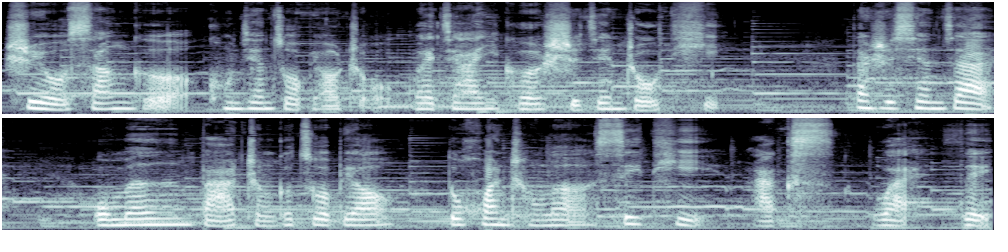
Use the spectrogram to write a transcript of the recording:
是有三个空间坐标轴外加一个时间轴体，但是现在我们把整个坐标都换成了 ct x y z。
